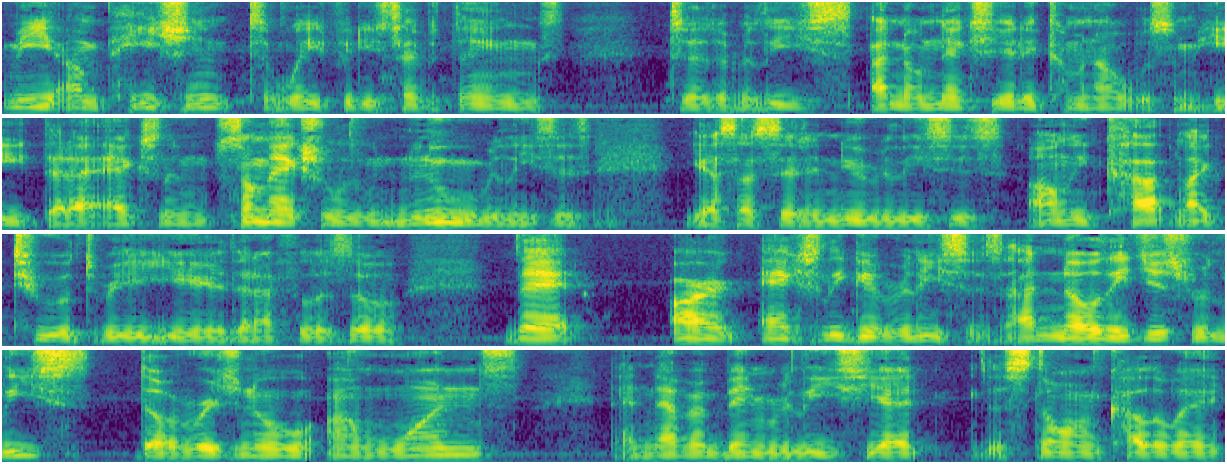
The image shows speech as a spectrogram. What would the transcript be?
me, I'm patient to wait for these type of things to the release. I know next year they're coming out with some heat that I actually some actually new releases. Yes, I said in new releases. I only cop like two or three a year that I feel as though that are actually good releases. I know they just released the original um, ones that never been released yet, the Storm colorway.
